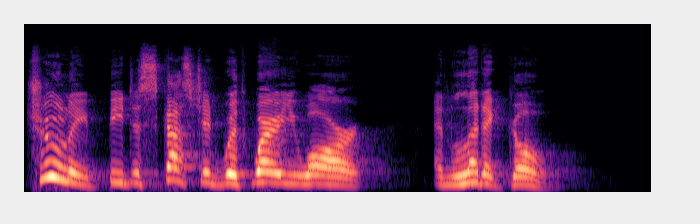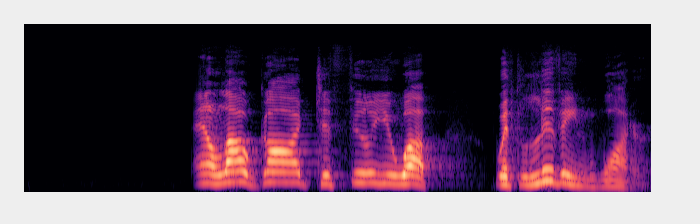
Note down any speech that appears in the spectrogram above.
Truly be disgusted with where you are and let it go. And allow God to fill you up with living water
